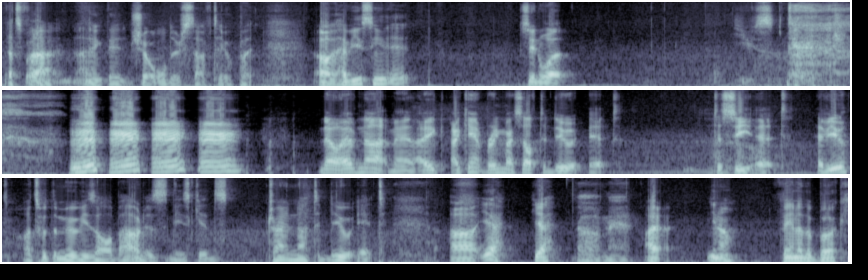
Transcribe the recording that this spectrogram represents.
That's But fun. uh, I think they show older stuff too. But oh, have you seen it? Seen what? You No, I have not, man. I I can't bring myself to do it. To see it. Have you? of- That's what the movie's all about. Is these kids trying not to do it? Uh, yeah, yeah. Oh man. I, you know, fan of the book,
